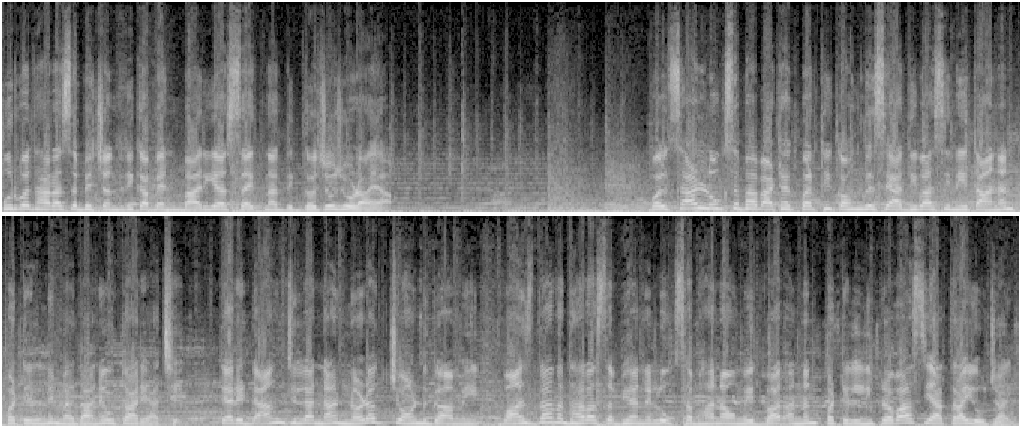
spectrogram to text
પૂર્વ ધારાસભ્ય ચંદ્રિકાબેન બારિયા સહિતના દિગ્ગજો જોડાયા. વલસાડ લોકસભા બેઠક પરથી કોંગ્રેસે આદિવાસી નેતા આનંદ પટેલને મેદાને ઉતાર્યા છે. ત્યારે ડાંગ જિલ્લાના નડકચોંડ ગામે વાંસદાના ધારાસભ્ય અને લોકસભાના ઉમેદવાર અનંત પટેલની પ્રવાસ યાત્રા યોજાઈ.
